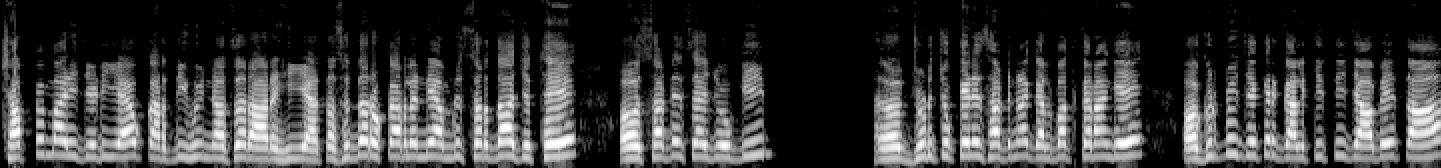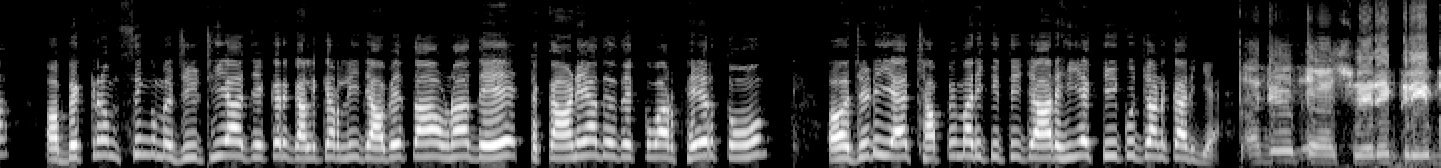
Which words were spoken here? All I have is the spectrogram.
ਛਾਪੇਮਾਰੀ ਜਿਹੜੀ ਹੈ ਉਹ ਕਰਦੀ ਹੋਈ ਨਜ਼ਰ ਆ ਰਹੀ ਹੈ। ਤਾਂ ਸਿੱਧਾ ਰੁਖ ਕਰ ਲੈਂਦੇ ਹਾਂ ਅੰਮ੍ਰਿਤਸਰ ਦਾ ਜਿੱਥੇ ਸਾਡੇ ਸਹਿਯੋਗੀ ਜੁੜ ਚੁੱਕੇ ਨੇ ਸਾਡੇ ਨਾਲ ਗੱਲਬਾਤ ਕਰਾਂਗੇ। ਗੁਰਪ੍ਰੀਤ ਜੇਕਰ ਗੱਲ ਕੀਤੀ ਜਾਵੇ ਤਾਂ ਅ, ਵਿਕਰਮ ਸਿੰਘ ਮਜੀਠੀਆ ਜੇਕਰ ਗੱਲ ਕਰ ਲਈ ਜਾਵੇ ਤਾਂ ਉਹਨਾਂ ਦੇ ਟਿਕਾਣਿਆਂ ਦੇ ਉੱਤੇ ਇੱਕ ਵਾਰ ਫੇਰ ਤੋਂ ਜਿਹੜੀ ਹੈ ਛਾਪੇਮਾਰੀ ਕੀਤੀ ਜਾ ਰਹੀ ਹੈ ਕੀ ਕੁਝ ਜਾਣਕਾਰੀ ਹੈ? ਅੱਜ ਅ, ਸਵੇਰੇ ਕਰੀਬ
